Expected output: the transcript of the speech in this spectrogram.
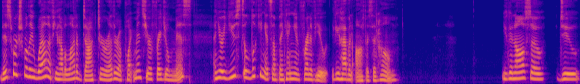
This works really well if you have a lot of doctor or other appointments you're afraid you'll miss and you're used to looking at something hanging in front of you if you have an office at home. You can also do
